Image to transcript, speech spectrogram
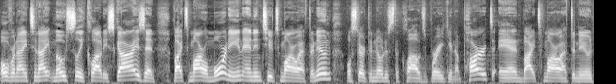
Overnight tonight, mostly cloudy skies and by tomorrow morning and into tomorrow afternoon, we'll start to notice the clouds breaking apart. And by tomorrow afternoon,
